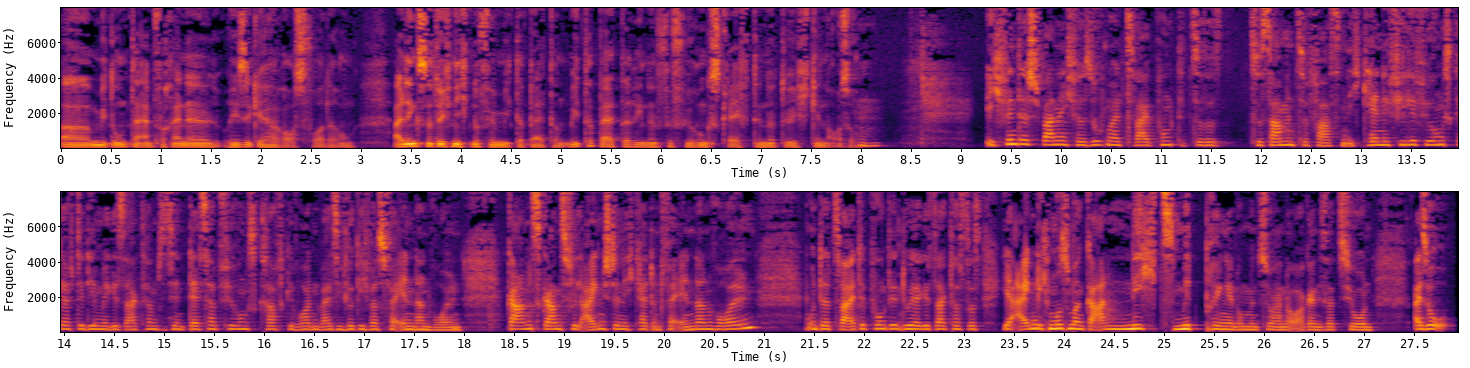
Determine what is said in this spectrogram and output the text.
äh, mitunter einfach eine riesige Herausforderung. Allerdings natürlich nicht nur für Mitarbeiter und Mitarbeiterinnen, für Führungskräfte natürlich genauso. Mhm. Ich finde es spannend. Ich versuche mal zwei Punkte zu, zusammenzufassen. Ich kenne viele Führungskräfte, die mir gesagt haben, sie sind deshalb Führungskraft geworden, weil sie wirklich was verändern wollen. Ganz, ganz viel Eigenständigkeit und verändern wollen. Und der zweite Punkt, den du ja gesagt hast, was, ja, eigentlich muss man gar nichts mitbringen, um in so einer Organisation, also,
